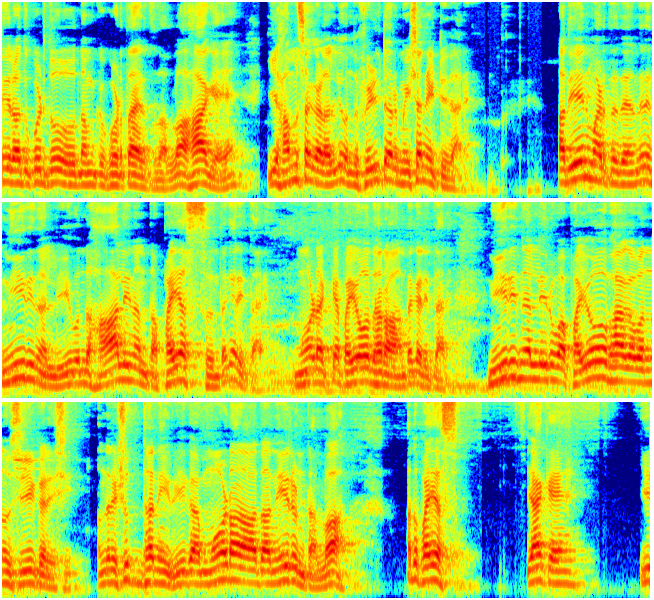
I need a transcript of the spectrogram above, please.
ನೀರು ಅದು ಕುಡಿದು ನಮಗೆ ಕೊಡ್ತಾ ಇರ್ತದಲ್ವ? ಹಾಗೆ ಈ ಹಂಸಗಳಲ್ಲಿ ಒಂದು ಫಿಲ್ಟರ್ ಮಿಷನ್ ಇಟ್ಟಿದ್ದಾರೆ. ಅದೇನು ಮಾಡ್ತದೆ ಅಂದರೆ ನೀರಿನಲ್ಲಿ ಒಂದು ಹಾಲಿನಂಥ ಪಯಸ್ ಅಂತ ಕರೀತಾರೆ. ಮೋಡಕ್ಕೆ ಪಯೋಧರ ಅಂತ ಕರೀತಾರೆ. ನೀರಿನಲ್ಲಿರುವ ಪಯೋಭಾಗವನ್ನು ಸ್ವೀಕರಿಸಿ. ಅಂದರೆ ಶುದ್ಧ ನೀರು. ಈಗ ಮೋಡದ ನೀರುಂಟಲ್ವಾ? ಅದು ಪಯಸ್ಸು. ಯಾಕೆ? ಈ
